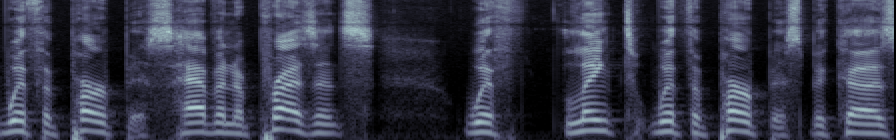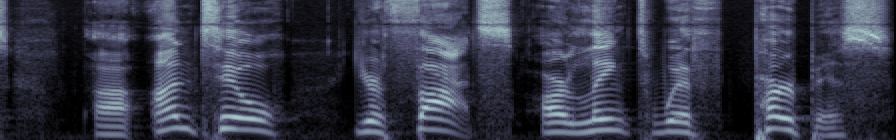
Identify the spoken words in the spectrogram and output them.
with a Purpose, having a presence with linked with a purpose, because uh, until your thoughts are linked with purpose,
